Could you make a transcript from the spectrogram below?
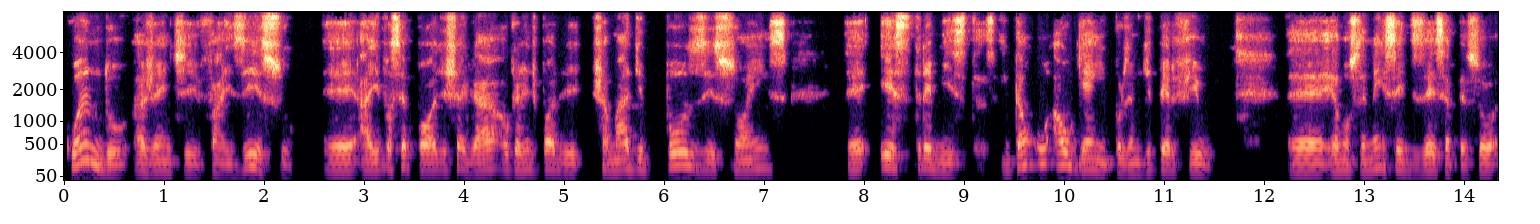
Quando a gente faz isso, é, aí você pode chegar ao que a gente pode chamar de posições é, extremistas. Então, alguém, por exemplo, de perfil é, eu não sei nem sei dizer se a pessoa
